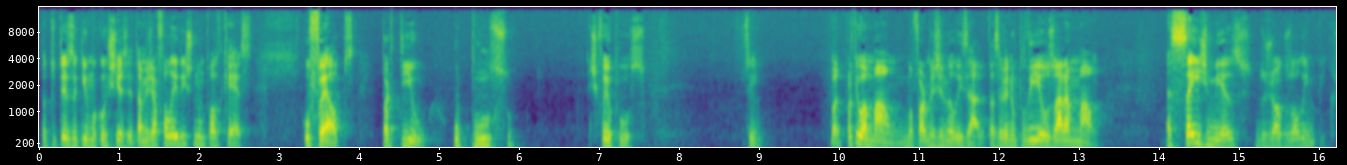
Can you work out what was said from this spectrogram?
para tu teres aqui uma consciência, também já falei disto num podcast. O Phelps partiu o pulso, acho que foi o pulso, sim, partiu a mão de uma forma generalizada, estás a ver? Não podia usar a mão a seis meses dos Jogos Olímpicos.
